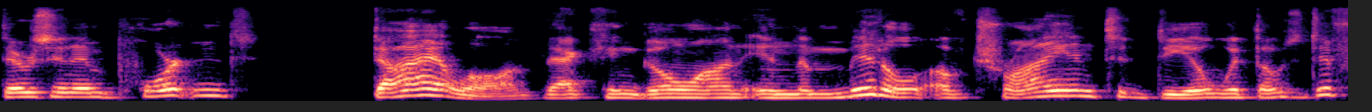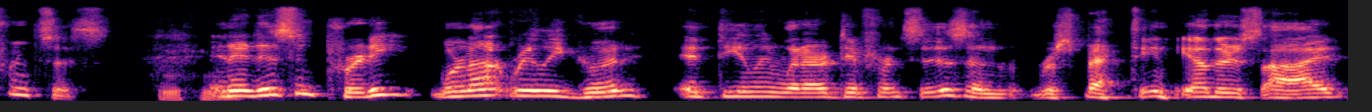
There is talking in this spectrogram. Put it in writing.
there's an important dialogue that can go on in the middle of trying to deal with those differences. Mm-hmm. And it isn't pretty. We're not really good at dealing with our differences and respecting the other side,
